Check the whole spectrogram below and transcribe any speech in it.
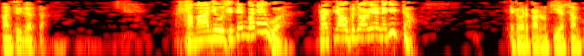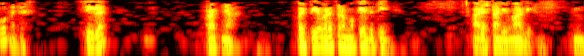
පංචවිල ගත්තා. සමාධිය සිතෙන් බණ ඇහුවා. ප්‍රඥාව උපදවාගෙන නැගිට්ටා. එතකොට කරුණු කීයක් සම්පූර්ණද? සීල ප්‍රඥා. ඔය පියවර තුන මොකේද තියෙන්නේ? ආර්ය ශ්‍රාංගික මාර්ගය. හ්ම්.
